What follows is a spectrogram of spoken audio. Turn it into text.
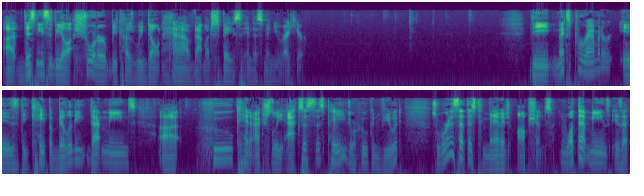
Uh, this needs to be a lot shorter because we don't have that much space in this menu right here. The next parameter is the capability. That means uh, who can actually access this page or who can view it. So we're going to set this to manage options. And what that means is that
